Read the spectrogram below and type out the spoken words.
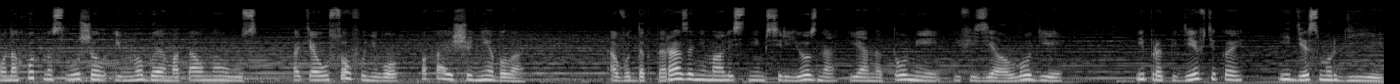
он охотно слушал и многое мотал на ус, хотя усов у него пока еще не было. А вот доктора занимались с ним серьезно и анатомией, и физиологией, и пропедевтикой, и десмургией,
